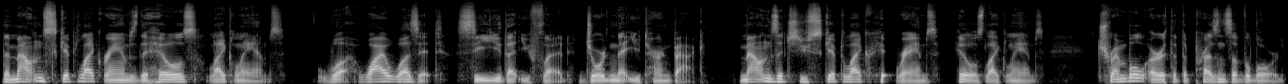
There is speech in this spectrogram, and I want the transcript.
The mountains skipped like rams, the hills like lambs. Why was it, see you, that you fled, Jordan, that you turned back? Mountains that you skipped like rams, hills like lambs. Tremble, earth, at the presence of the Lord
